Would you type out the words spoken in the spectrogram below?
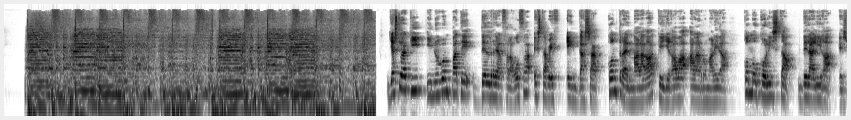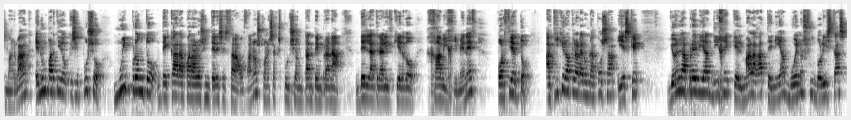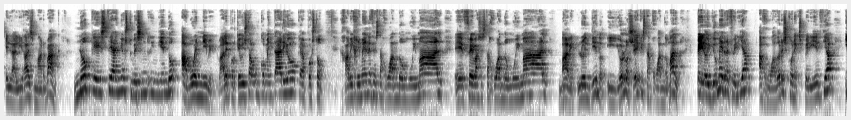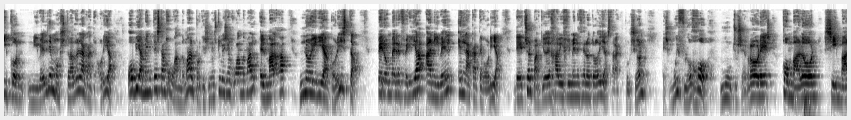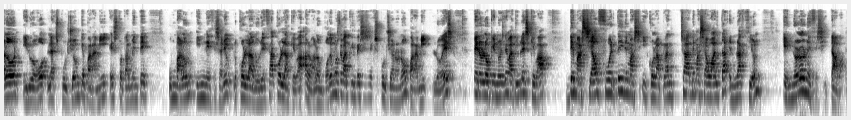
Ya estoy aquí y nuevo empate del Real Zaragoza, esta vez en casa contra el Málaga, que llegaba a la Romareda como colista de la Liga Smartbank, en un partido que se puso muy pronto de cara para los intereses zaragozanos, con esa expulsión tan temprana del lateral izquierdo Javi Jiménez. Por cierto, aquí quiero aclarar una cosa, y es que yo en la previa dije que el Málaga tenía buenos futbolistas en la Liga Smartbank no que este año estuviesen rindiendo a buen nivel, ¿vale? Porque he visto algún comentario que ha puesto Javi Jiménez está jugando muy mal, eh, Febas está jugando muy mal, vale, lo entiendo, y yo lo sé que están jugando mal, pero yo me refería a jugadores con experiencia y con nivel demostrado en la categoría. Obviamente están jugando mal, porque si no estuviesen jugando mal, el Málaga no iría a corista pero me refería a nivel en la categoría. De hecho, el partido de Javi Jiménez el otro día hasta la expulsión es muy flojo, muchos errores, con balón, sin balón y luego la expulsión que para mí es totalmente un balón innecesario con la dureza con la que va al balón. Podemos debatir de si es expulsión o no, para mí lo es, pero lo que no es debatible es que va demasiado fuerte y, con la plancha demasiado alta en una acción que no lo necesitaba.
